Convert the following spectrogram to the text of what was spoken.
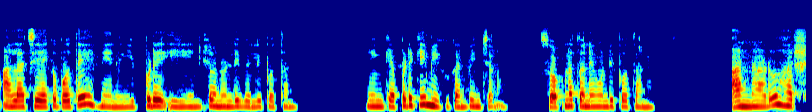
అలా చేయకపోతే నేను ఇప్పుడే ఈ ఇంట్లో నుండి వెళ్ళిపోతాను. ఇంకెప్పటికీ మీకు కనిపించను. స్వప్నతోనే ఉండిపోతాను అన్నాడు హర్ష.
